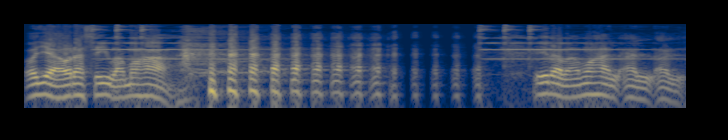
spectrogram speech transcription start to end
Oye, ahora sí, vamos a... Mira, vamos al, al, al,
